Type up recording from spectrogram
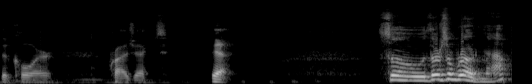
the core project. Yeah. So there's a roadmap.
